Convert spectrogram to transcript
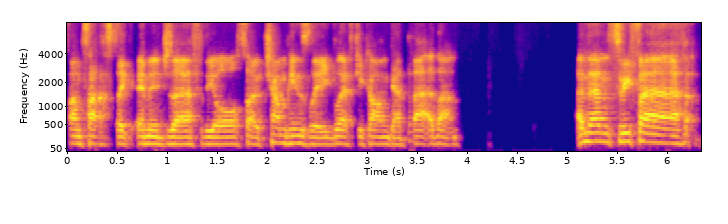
fantastic image there for the auto. Champions League lift, you can't get better than. And then to be fair,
